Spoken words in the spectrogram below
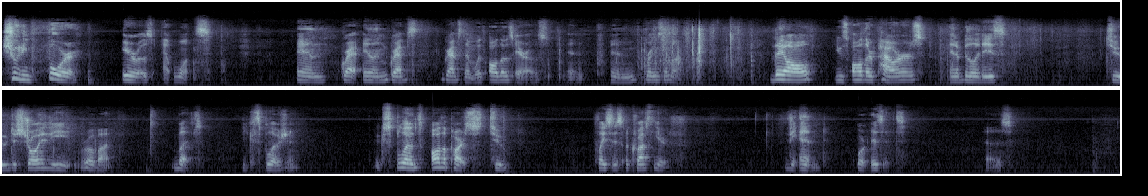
shooting four arrows at once, and gra- and grabs grabs them with all those arrows and and brings them up. They all use all their powers and abilities to destroy the robot, but the explosion explodes all the parts to places across the earth. The end. Or is it? As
